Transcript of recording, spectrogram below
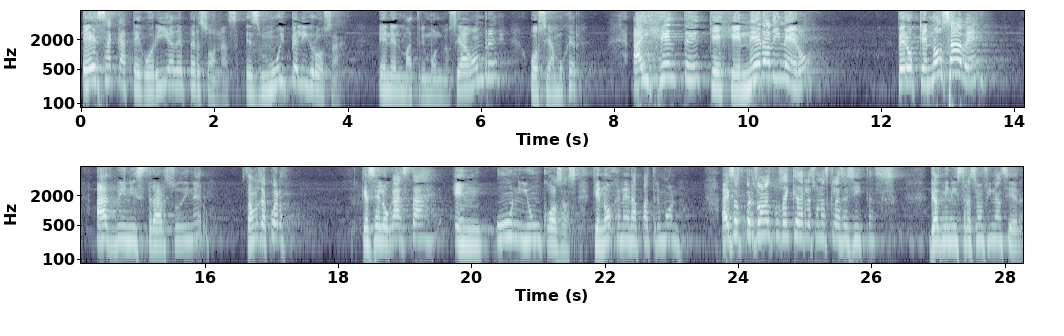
Esa categoría de personas es muy peligrosa en el matrimonio, sea hombre o sea mujer. Hay gente que genera dinero, pero que no sabe administrar su dinero. ¿Estamos de acuerdo? Que se lo gasta en un y un cosas, que no genera patrimonio. A esas personas pues hay que darles unas clasecitas de administración financiera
